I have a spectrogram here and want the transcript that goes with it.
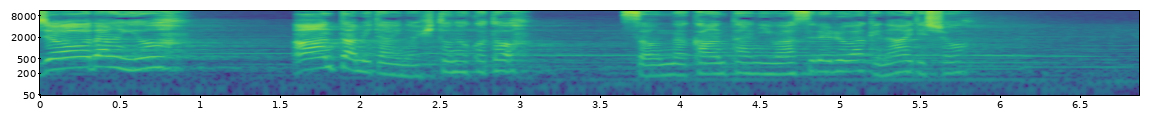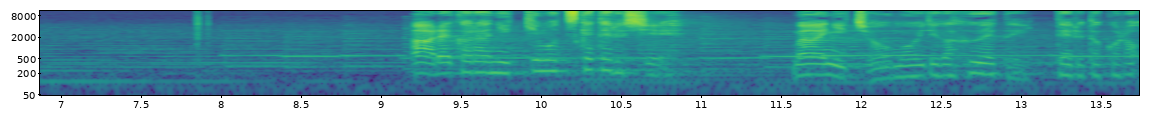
冗談よ。あんたみたいな人のことそんな簡単に忘れるわけないでしょ。あれから日記もつけてるし毎日思い出が増えていってるところ。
